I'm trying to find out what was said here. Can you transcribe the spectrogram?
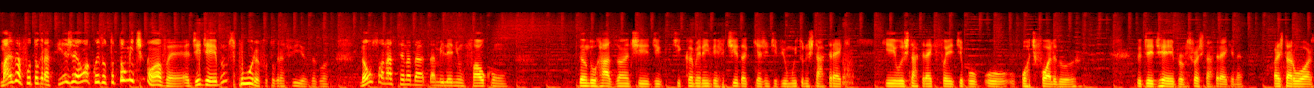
mas a fotografia já é uma coisa totalmente nova. É é J.J. Abrams pura fotografia. Não só na cena da, da Millennium Falcon dando o rasante de, de câmera invertida que a gente viu muito no Star Trek, que o Star Trek foi tipo o, o portfólio do do J.J. Abrams pra Star Trek, né? Pra Star Wars.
